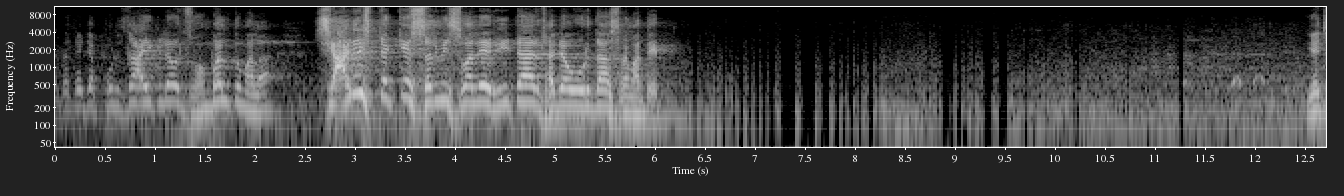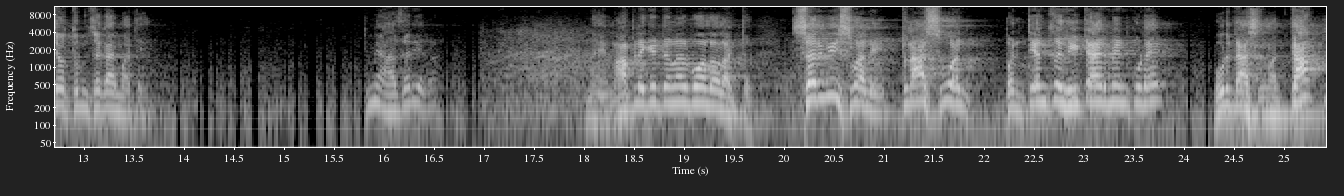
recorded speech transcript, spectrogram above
आता त्याच्या पुढचं ऐकल्यावर झोंबल तुम्हाला. चाळीस टक्के सर्व्हिसवाले रिटायर झाल्या वृद्धाश्रमात आहेत. याच्यावर तुमचं काय मत आहे? तुम्ही आजारी आहे का? नाही मग आपल्या कीर्तनाला बोलावं लागतं. सर्व्हिसवाले क्लास वन पण त्यांचं रिटायरमेंट कुठे? आहे वृद्धाश्रमात. का?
